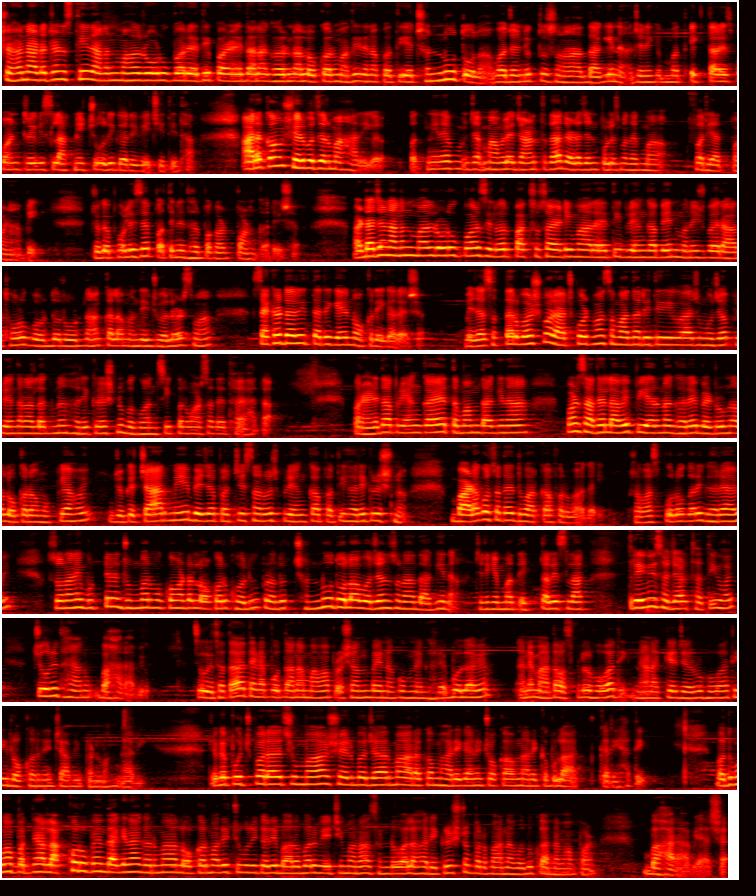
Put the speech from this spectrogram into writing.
શહેરના અડાજણ સ્થિત આનંદ મહલ રોડ ઉપર રહેતી પરિણીતાના ઘરના લોકરમાંથી તેના પતિએ છન્નું તોલા વજનયુક્ત સોનાના દાગીના, જેની કિંમત એકતાલીસ પોઈન્ટ ત્રેવીસ લાખની ચોરી કરી વેચી દીધા. આ રકમ શેરબજારમાં હારી ગયો. પત્નીને મામલે જાણ થતાં જ અડાજણ પોલીસ મથકમાં ફરિયાદ પણ આપી, જોકે પોલીસે પતિની ધરપકડ પણ કરી છે. અડાજણ આનંદ મહલ રોડ ઉપર સિલ્વર પાર્ક સોસાયટીમાં રહેતી પ્રિયંકાબેન મનીષભાઈ રાઠોડ ગોરદો રોડના કલામંદિર જ્વેલર્સમાં સેક્રેટરી તરીકે નોકરી કરે છે. બે હજાર સત્તર વર્ષમાં રાજકોટમાં સમાજના રીતિ રિવાજ મુજબ પ્રિયંકાના લગ્ન હરિકૃષ્ણ ભગવાનસિંહ પરમાર સાથે થયા હતા. પરિણીતા પ્રિયંકાએ તમામ દાગીના પણ સાથે લાવી પિયરના ઘરે બેડરૂમના લોકરમાં મૂક્યા હોય જોકે ચાર મે બે હજાર પચીસના રોજ પ્રિયંકા પતિ હરિકૃષ્ણ બાળકો સાથે દ્વારકા ફરવા ગઈ. પ્રવાસ પૂરો કરી ઘરે આવી. સોનાની બુટ્ટેને ઝુંબર મૂકવા માટે લોકર ખોલ્યું, પરંતુ છન્નું તોલા વજન સોના દાગીના, જેની કિંમત એકતાલીસ લાખ ત્રેવીસ હજાર થતી હોય, ચોરી થયાનું બહાર આવ્યું. ચોરી થતાં તેણે પોતાના મામા પ્રશાંતભાઈ નકુમને ઘરે બોલાવ્યા અને માતા હોસ્પિટલ હોવાથી નાણાકીય જરૂર હોવાથી લોકરની ચાવી પણ મંગાવી. જોકે પૂછપરછમાં શેરબજારમાં આ રકમ હારી ગયાની ચોંકાવનારી કબૂલાત કરી હતી. વધુમાં પત્નીના લાખો રૂપિયાના દાગીના ઘરમાં લોકરમાંથી ચોરી કરી બારોબાર મારા સંડોવાલા હરિકૃષ્ણ પરમારના વધુ કારનામા પણ બહાર આવ્યા છે.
